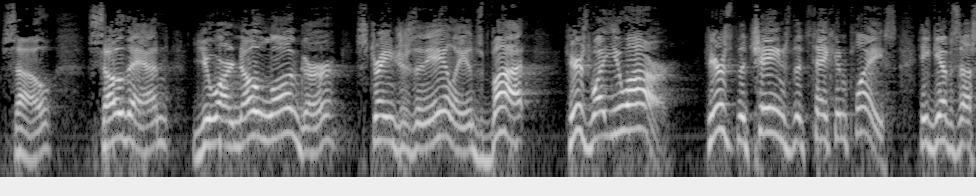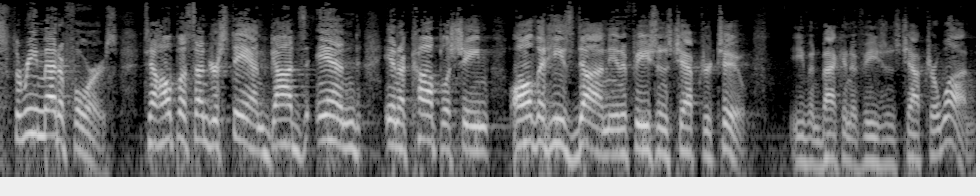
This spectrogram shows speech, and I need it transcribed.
So, so then, you are no longer strangers and aliens, but here's what you are. Here's the change that's taken place. He gives us three metaphors to help us understand God's end in accomplishing all that He's done in Ephesians chapter 2, even back in Ephesians chapter 1.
